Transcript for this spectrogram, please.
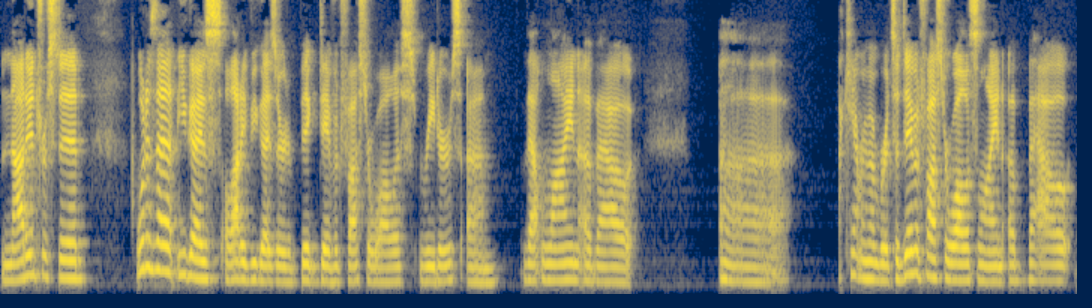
not interested. What is that? You guys, a lot of you guys are big David Foster Wallace readers. Um, that line about, uh, I can't remember. It's a David Foster Wallace line about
